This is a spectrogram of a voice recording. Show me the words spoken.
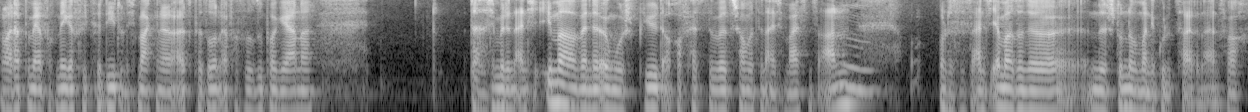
Aber da hat mir einfach mega viel Kredit und ich mag ihn halt als Person einfach so super gerne. Dass ich mir den eigentlich immer, wenn der irgendwo spielt, auch auf Festivals, schauen wir uns den eigentlich meistens an. Mhm. Und es ist eigentlich immer so eine, eine Stunde, wo man eine gute Zeit hat einfach.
